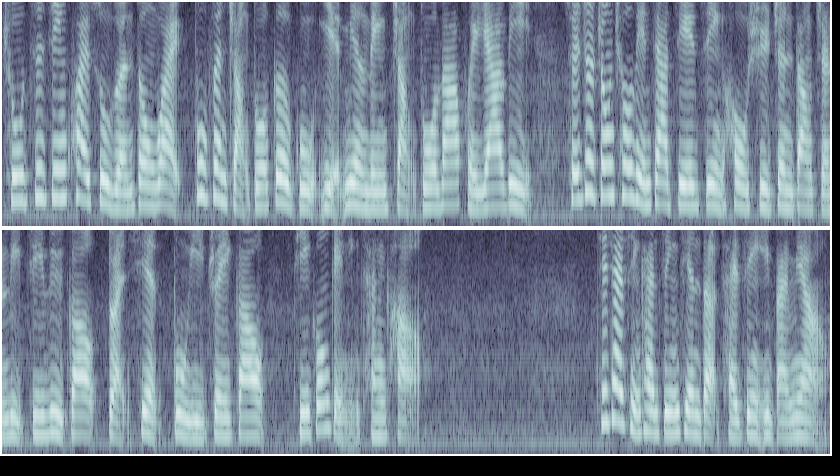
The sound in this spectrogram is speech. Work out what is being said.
除资金快速轮动外，部分涨多个股也面临涨多拉回压力。随着中秋连假接近，后续震荡整理几率高，短线不宜追高，提供给您参考。接下来，请看今天的财经一百秒。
